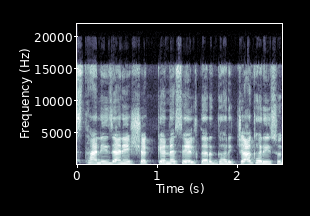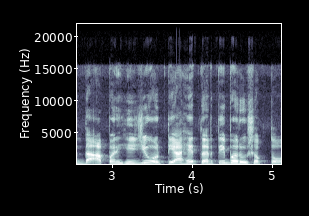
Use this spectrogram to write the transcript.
स्थानी जाणे शक्य नसेल तर घरच्या घरीसुद्धा आपण ही जी ओटी आहे तर ती भरू शकतो.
